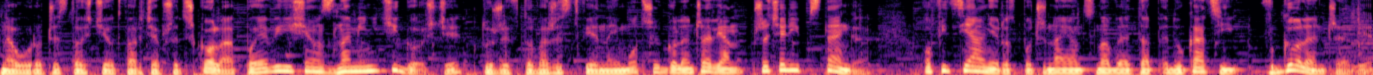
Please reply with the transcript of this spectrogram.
Na uroczystości otwarcia przedszkola pojawili się znamienici goście, którzy w towarzystwie najmłodszych golęczewian przecięli wstęgę, oficjalnie rozpoczynając nowy etap edukacji w Golęczewie.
